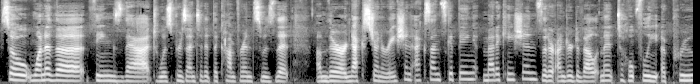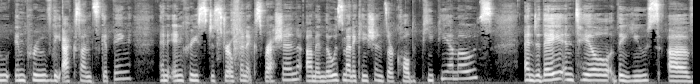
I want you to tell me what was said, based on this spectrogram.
So, one of the things that was presented at the conference was that um, there are next generation exon skipping medications that are under development to hopefully improve the exon skipping and increased dystrophin expression. Um, and those medications are called PPMOs. And they entail the use of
